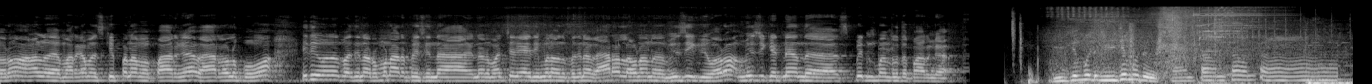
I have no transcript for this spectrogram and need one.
வரும். அதனால் மறக்காமல் ஸ்கிப் பண்ணாமல் பாருங்கள் வேறு லெவலில் போவோம். இது வந்து பார்த்தீங்கன்னா ரொம்ப நேரம் பேசியிருந்தா என்னோட மச்சரியா இது மேலே வந்து பார்த்தீங்கன்னா வேறு லெவலான மியூசிக் வரும். மியூசிக் கேட்டுனே அந்த ஸ்பின் பண்ணுறதை பாருங்கள் விஜமுடு விஜமுடு டான் டான்.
